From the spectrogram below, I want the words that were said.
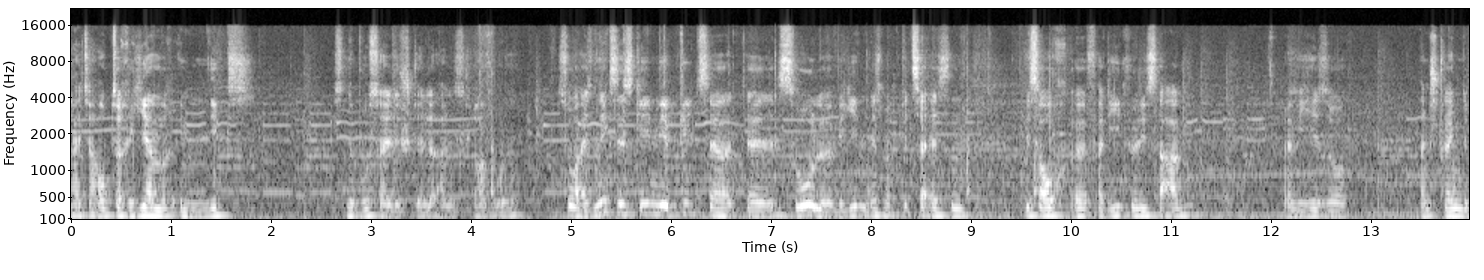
Alter, Hauptsache hier wir im Nix. Ist eine Bushaltestelle, alles klar, oder? So, als nächstes gehen wir Pizza del Sole. Wir gehen erstmal Pizza essen. Ist auch äh, verdient, würde ich sagen. Wenn wir hier so anstrengende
